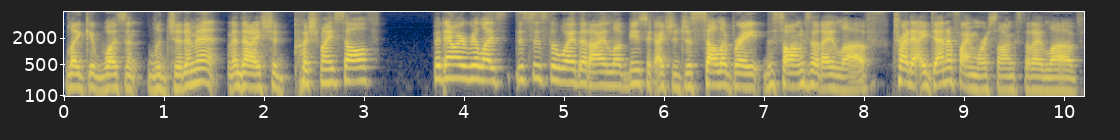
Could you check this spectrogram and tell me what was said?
like it wasn't legitimate and that I should push myself. But now I realize this is the way that I love music. I should just celebrate the songs that I love, try to identify more songs that I love,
